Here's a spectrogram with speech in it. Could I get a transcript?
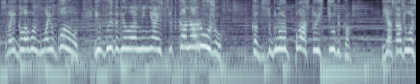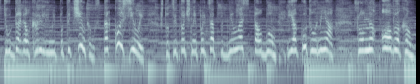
своей головой в мою голову и выдавила меня из цветка наружу, как зубную пасту из тюбика. Я со злости ударил крыльями по тычинкам с такой силой, что цветочная пыльца поднялась столбом и окутала меня, словно облаком.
